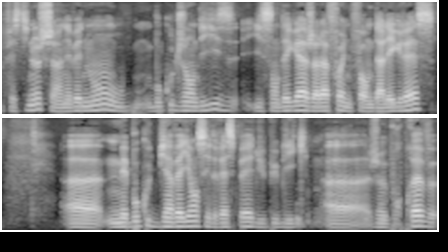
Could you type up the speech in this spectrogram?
Festinoche, c'est un événement où beaucoup de gens disent il s'en dégage à la fois une forme d'allégresse, mais beaucoup de bienveillance et de respect du public. je pour preuve,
